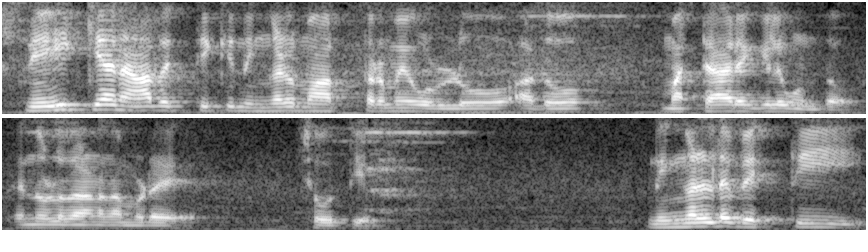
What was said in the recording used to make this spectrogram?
സ്നേഹിക്കാൻ ആ വ്യക്തിക്ക് നിങ്ങൾ മാത്രമേ ഉള്ളൂ അതോ മറ്റാരെങ്കിലും ഉണ്ടോ എന്നുള്ളതാണ് നമ്മുടെ ചോദ്യം. നിങ്ങളുടെ വ്യക്തി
